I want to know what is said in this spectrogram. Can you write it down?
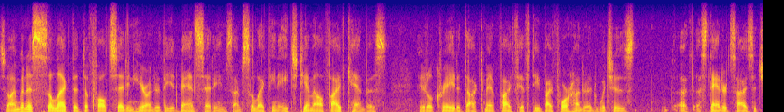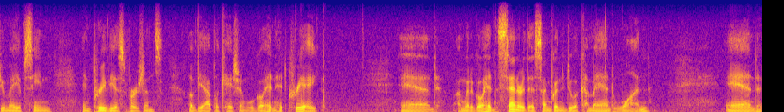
So I'm going to select the default setting here under the advanced settings. I'm selecting HTML5 canvas. It'll create a document 550 by 400, which is a, a standard size that you may have seen in previous versions of the application. We'll go ahead and hit create. And I'm going to go ahead and center this. I'm going to do a command 1 and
